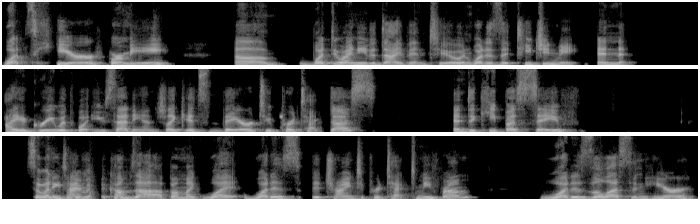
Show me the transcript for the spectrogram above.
what's here for me? Um, what do I need to dive into, and what is it teaching me? And I agree with what you said, Ange. Like it's there to protect us and to keep us safe. So anytime it comes up, I'm like, what what is it trying to protect me from? What is the lesson here?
